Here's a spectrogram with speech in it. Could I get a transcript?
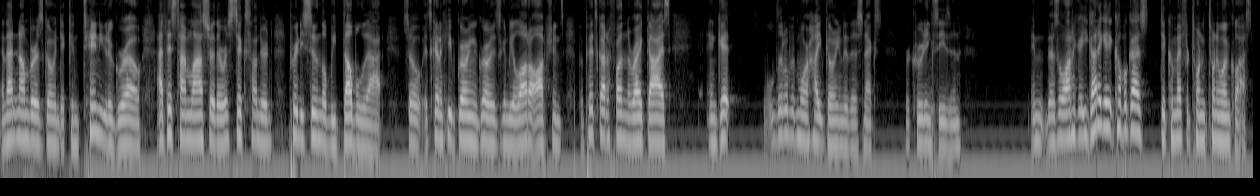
and that number is going to continue to grow. At this time last year there was 600. Pretty soon there'll be double that. So it's going to keep growing and growing. There's going to be a lot of options, but Pitt's got to find the right guys and get a little bit more hype going into this next recruiting season. And there's a lot of you got to get a couple guys to commit for 2021 class.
